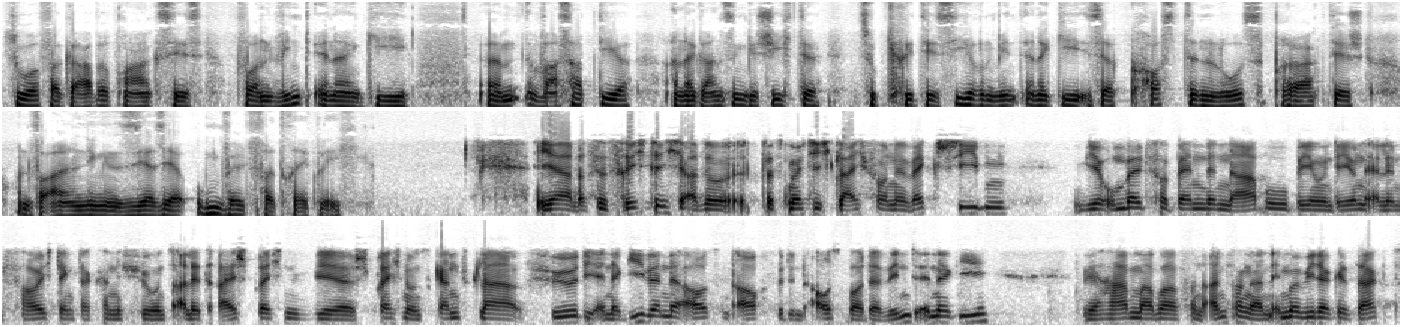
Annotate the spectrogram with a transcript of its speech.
zur Vergabepraxis von Windenergie. Ähm, was habt ihr an der ganzen Geschichte zu kritisieren? Windenergie ist ja kostenlos praktisch und vor allen Dingen sehr, sehr umweltverträglich. Ja, das ist richtig. Also das möchte ich gleich vorne wegschieben wir Umweltverbände, NABU, BUND und LNV, ich denke, da kann ich für uns alle drei sprechen. Wir sprechen uns ganz klar für die Energiewende aus und auch für den Ausbau der Windenergie. Wir haben aber von Anfang an immer wieder gesagt,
